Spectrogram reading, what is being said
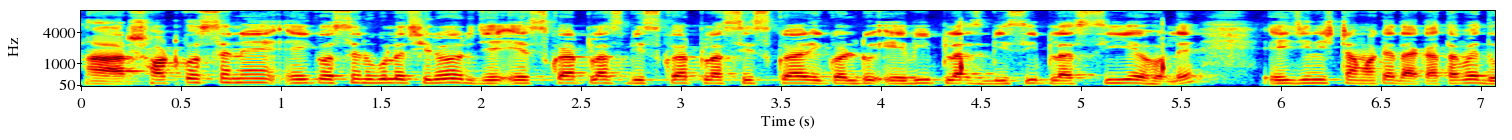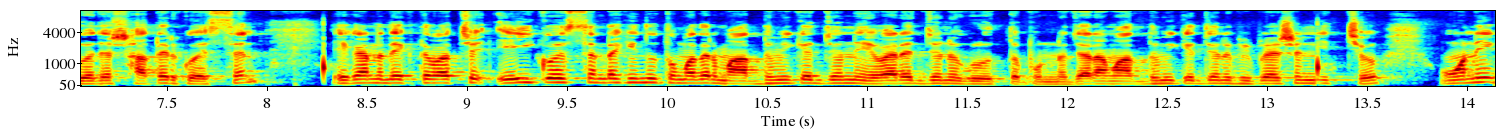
আর শর্ট কোশ্চেনে এই কোশ্চেনগুলো ছিল যে a square plus b square plus c square equal to a b plus b c plus c a হলে এই জিনিসটা আমাকে দেখাতে হবে দু হাজার সাতের কোয়েশ্চেন এখানে দেখতে পাচ্ছ এই কোয়েশ্চেনটা কিন্তু তোমাদের মাধ্যমিকের জন্য, এবারের জন্য গুরুত্বপূর্ণ। যারা মাধ্যমিকের জন্য প্রিপারেশন নিচ্ছ, অনেক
